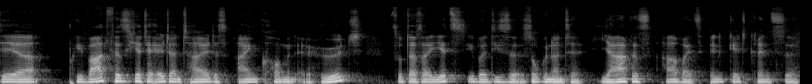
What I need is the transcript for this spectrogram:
der privat versicherte Elternteil das Einkommen erhöht, sodass er jetzt über diese sogenannte Jahresarbeitsentgeltgrenze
